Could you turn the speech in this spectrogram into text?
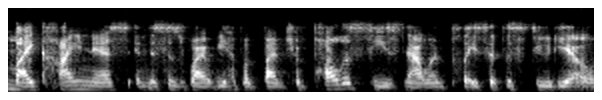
my kindness and this is why we have a bunch of policies now in place at the studio.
